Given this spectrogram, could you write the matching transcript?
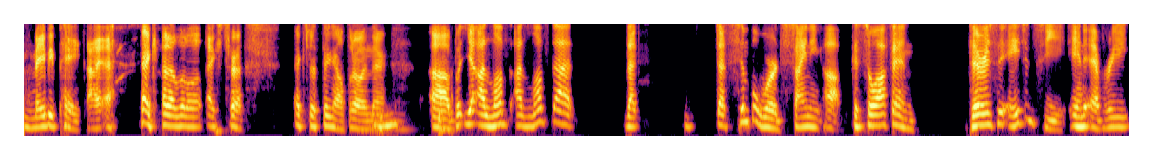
maybe paint. I, I got a little extra, extra thing I'll throw in there. Mm-hmm. Uh, but yeah, I love, I love that, that, that simple word signing up because so often there is the agency in every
